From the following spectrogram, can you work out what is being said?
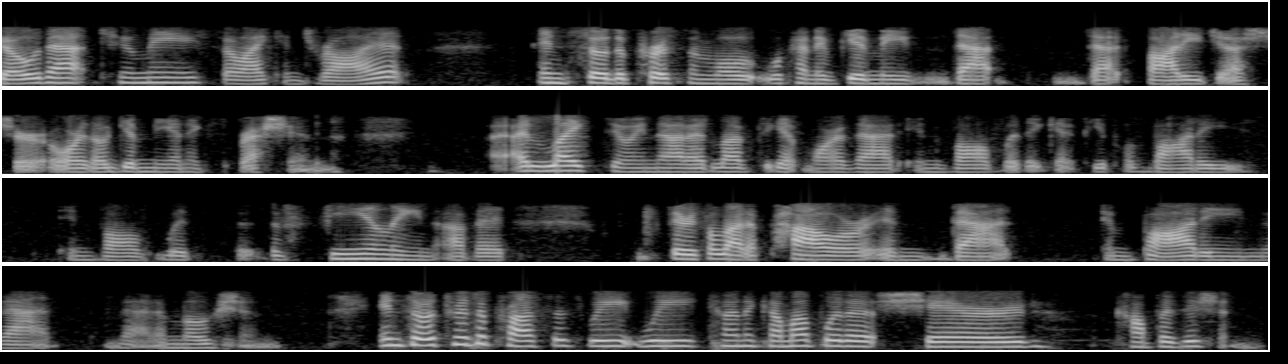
show that to me so I can draw it?" And so the person will will kind of give me that that body gesture or they'll give me an expression. I like doing that. I'd love to get more of that involved with it, get people's bodies involved with the, feeling of it. There's a lot of power in that embodying that that emotion. And so through the process we we kind of come up with a shared composition.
